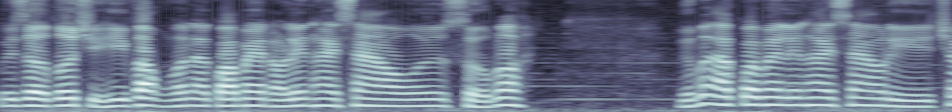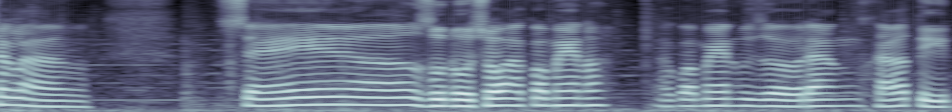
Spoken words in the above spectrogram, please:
Bây giờ tôi chỉ hy vọng là Aquaman nó lên 2 sao sớm thôi. Nếu mà Aquaman lên 2 sao thì chắc là Sẽ ờ, dồn đồ cho Aquaman thôi. Aquaman bây giờ đang khá là tín.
